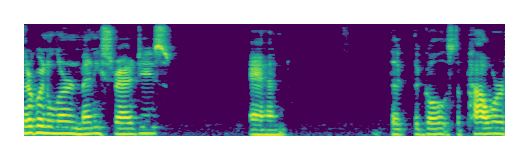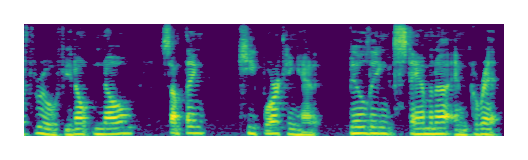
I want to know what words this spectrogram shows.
They're going to learn many strategies, and the, the goal is to power through. If you don't know something, keep working at it, building stamina and grit.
